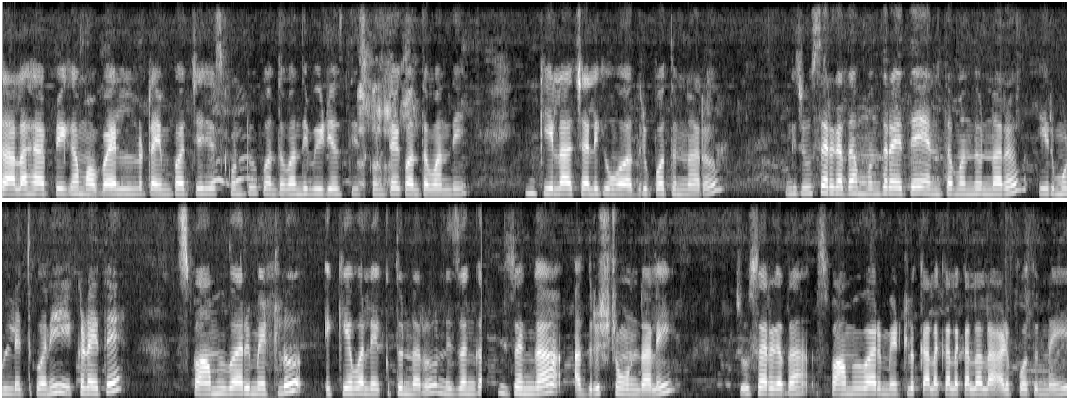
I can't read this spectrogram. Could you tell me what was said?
చాలా హ్యాపీగా మొబైల్లో టైం పాస్ చేసేసుకుంటూ కొంతమంది వీడియోస్ తీసుకుంటే కొంతమంది ఇంక ఇలా చలికి వదిలిపోతున్నారు. ఇంక చూసారు కదా ముందరైతే ఎంతమంది ఉన్నారు ఇరుముళ్ళు ఎత్తుకొని ఇక్కడైతే స్వామివారి మెట్లు ఎక్కే వాళ్ళు ఎక్కుతున్నారు. నిజంగా నిజంగా అదృష్టం ఉండాలి. చూసారు కదా స్వామివారి మెట్లు కలకలకలలు ఆడిపోతున్నాయి.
